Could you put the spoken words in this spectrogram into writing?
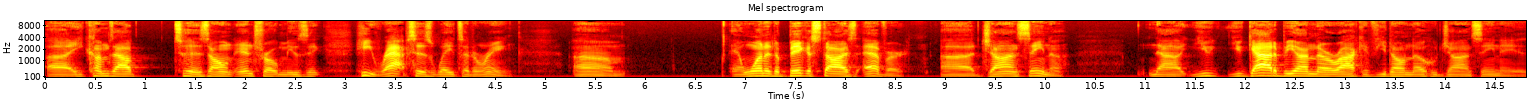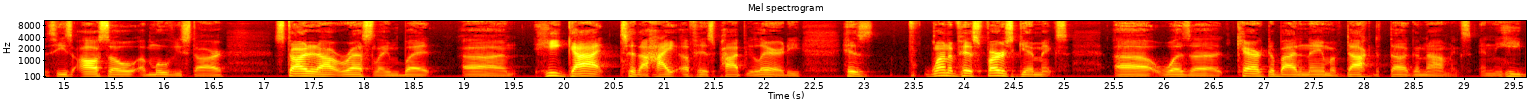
Uh, he comes out to his own intro music. He raps his way to the ring. Um, and one of the biggest stars ever, uh, John Cena. Now you you got to be under a rock if you don't know who John Cena is. He's also a movie star. Started out wrestling, but uh, he got to the height of his popularity. His one of his first gimmicks uh, was a character by the name of Doctor Thuganomics, and he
